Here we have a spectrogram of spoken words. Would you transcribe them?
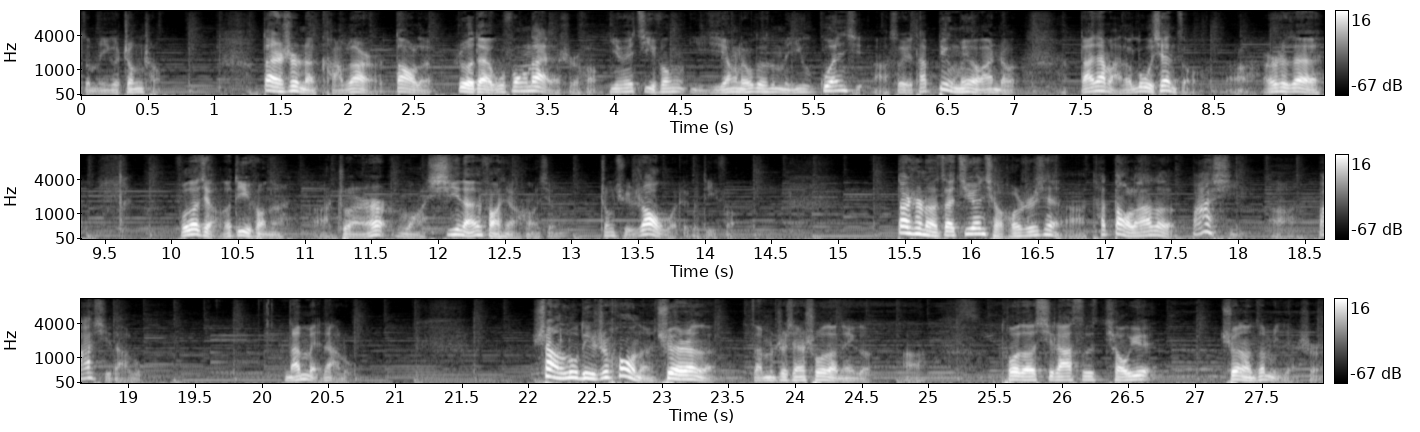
这么一个征程。但是呢，卡布莱尔到了热带无风带的时候，因为季风以及洋流的这么一个关系啊，所以他并没有按照达伽马的路线走啊，而是在佛得角的地方呢啊，转而往西南方向航行，争取绕过这个地方。但是呢，在机缘巧合之下啊，他到达了巴西啊，巴西大陆，南美大陆。上陆地之后呢，确认了咱们之前说的那个啊，托德西拉斯条约，确认了这么一件事儿，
